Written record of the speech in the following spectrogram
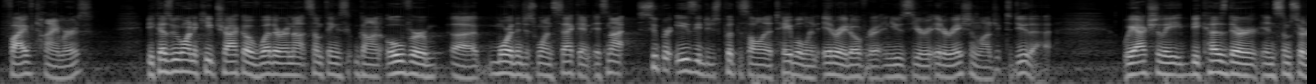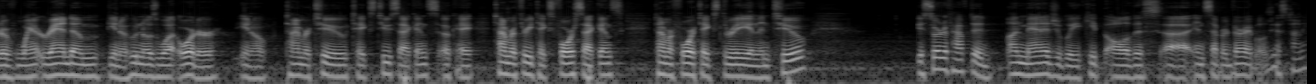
five timers. Because we want to keep track of whether or not something's gone over uh, more than just one second, it's not super easy to just put this all in a table and iterate over it and use your iteration logic to do that. We actually, because they're in some sort of random, you know, who knows what order, you know, timer two takes two seconds, okay, timer three takes four seconds, timer four takes three, and then two, you sort of have to unmanageably keep all of this uh, in separate variables. Yes, Tony?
